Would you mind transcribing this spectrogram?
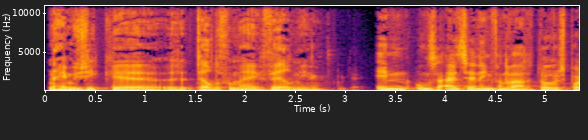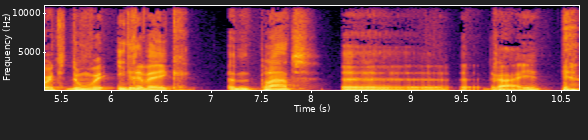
nee, muziek uh, telde voor mij veel meer. Okay. in onze uitzending van de Watertorensport... doen we iedere week een plaat eh, eh, draaien. Ja.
